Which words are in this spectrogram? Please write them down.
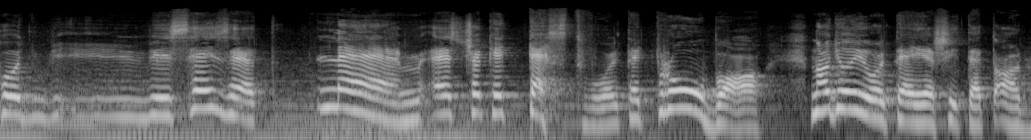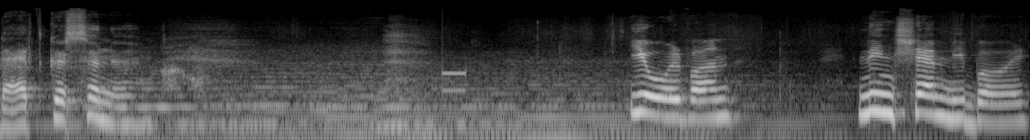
Hogy vészhelyzet? Nem, ez csak egy teszt volt, egy próba. Nagyon jól teljesített Albert, köszönöm. Jól van. Nincs semmi baj.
